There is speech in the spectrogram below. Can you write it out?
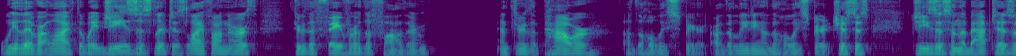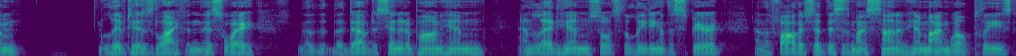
we live our life the way Jesus lived his life on earth through the favor of the Father and through the power of the Holy Spirit, or the leading of the Holy Spirit. Just as Jesus in the baptism lived his life in this way, the, the dove descended upon him and led him, so it's the leading of the Spirit. And the Father said, This is my Son, and him I am well pleased.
